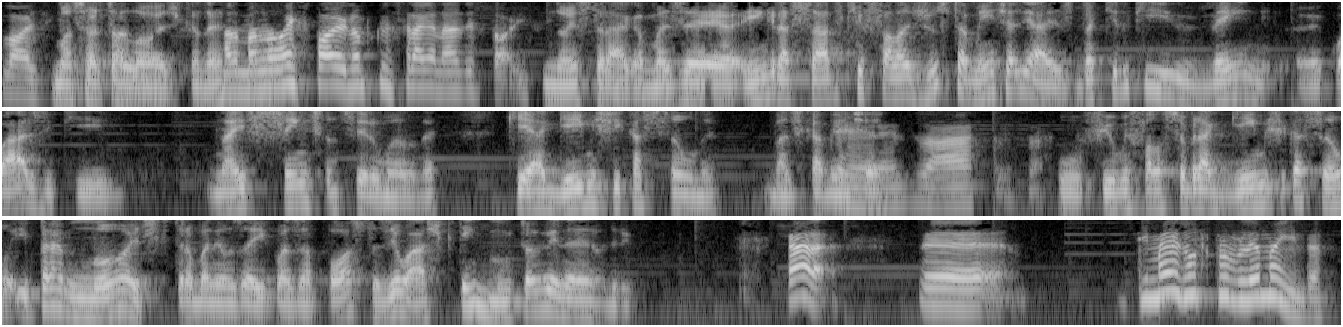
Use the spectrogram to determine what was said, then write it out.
lógica. Uma certa lógica, né? Mas, não é spoiler não, porque não estraga nada da história. Não estraga, mas é, é engraçado que fala justamente, aliás, daquilo que vem é, quase que na essência do ser humano, né? Que é a gamificação, né? Basicamente. É, é, exato, exato. O filme fala sobre a gamificação e para nós que trabalhamos aí com as apostas, eu acho que tem muito a ver, né, Rodrigo? Cara, é, tem mais outro problema ainda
